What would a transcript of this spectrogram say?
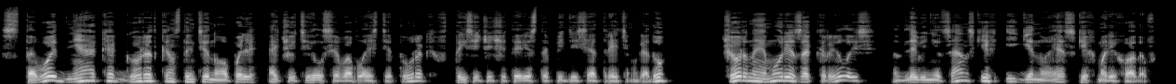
С того дня, как город Константинополь очутился во власти турок в 1453 году, Черное море закрылось для венецианских и генуэзских мореходов.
